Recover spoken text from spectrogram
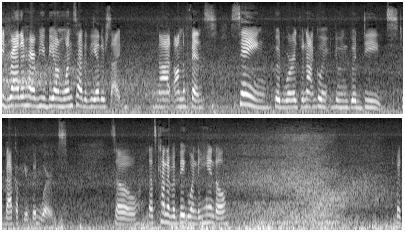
He'd rather have you be on one side or the other side, not on the fence, saying good words but not going, doing good deeds to back up your good words. So that's kind of a big one to handle. But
